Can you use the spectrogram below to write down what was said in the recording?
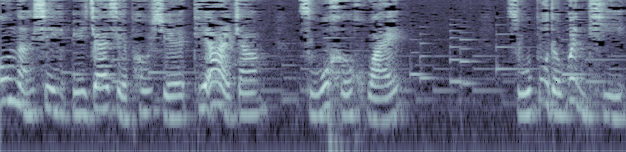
功能性瑜伽解剖学第二章：足和踝，足部的问题。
